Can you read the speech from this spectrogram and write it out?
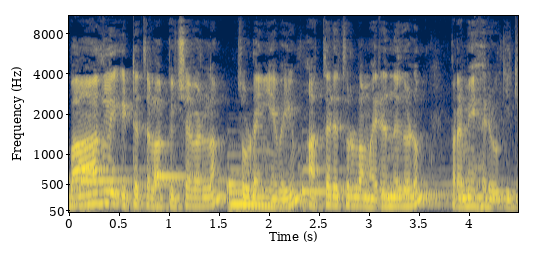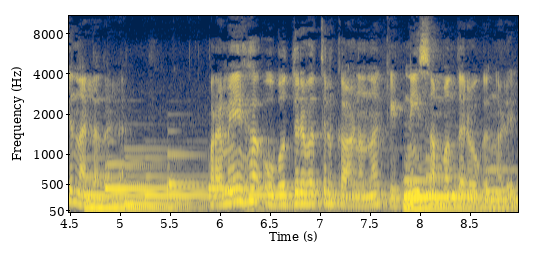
ബാർലി ഇട്ട് തിളപ്പിച്ച വെള്ളം തുടങ്ങിയവയും അത്തരത്തിലുള്ള മരുന്നുകളും പ്രമേഹ രോഗിക്ക് നല്ലതല്ല. പ്രമേഹ ഉപദ്രവത്തിൽ കാണുന്ന കിഡ്നി സംബന്ധ രോഗങ്ങളിൽ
